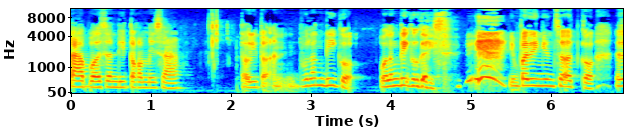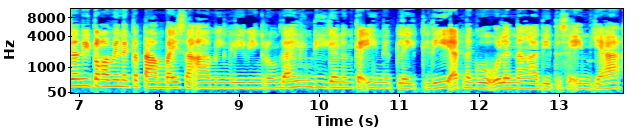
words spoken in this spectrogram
Tapos, andito kami sa, tawag dito, an- walang digo. Walang digo, guys. yung pa din yung suot ko. Tapos andito kami nagtatambay sa aming living room dahil hindi ganun kainit lately at nag-uulan na nga dito sa India.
